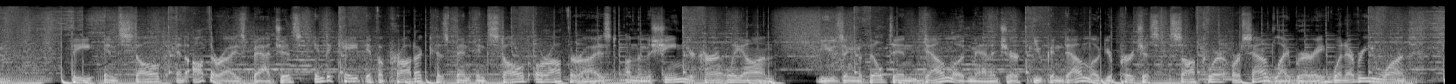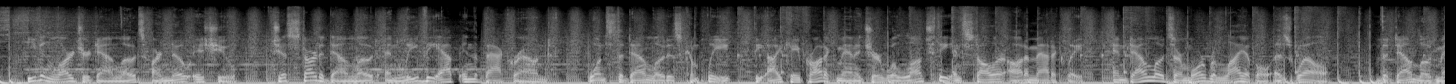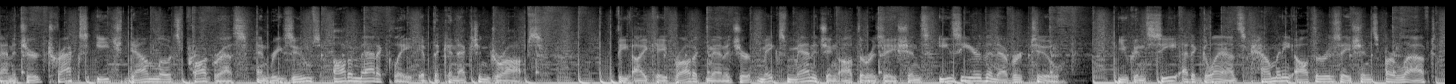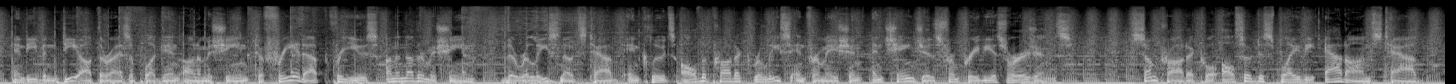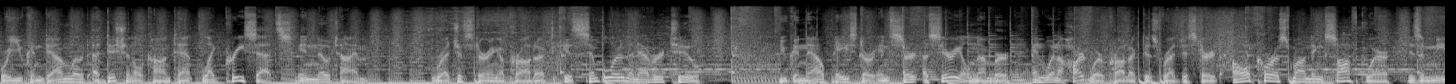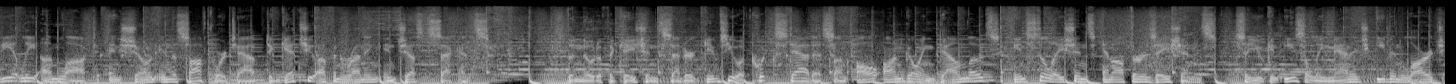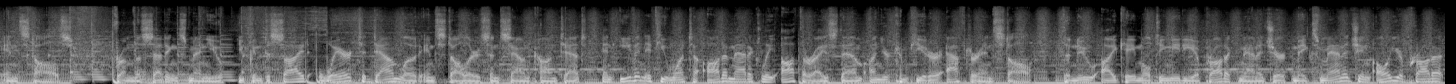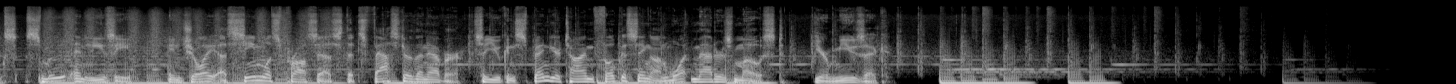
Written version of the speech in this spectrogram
The Installed and Authorized badges indicate if a product has been installed or authorized on the machine you're currently on. Using the built-in Download Manager, you can download your purchased software or sound library whenever you want. Even larger downloads are no issue. Just start a download and leave the app in the background. Once the download is complete, the IK Product Manager will launch the installer automatically, and downloads are more reliable as well. The Download Manager tracks each download's progress and resumes automatically if the connection drops. The IK Product Manager makes managing authorizations easier than ever too. You can see at a glance how many authorizations are left and even deauthorize a plugin on a machine to free it up for use on another machine. The Release Notes tab includes all the product release information and changes from previous versions. Some product will also display the Add-ons tab, where you can download additional content like presets in no time. Registering a product is simpler than ever too. You can now paste or insert a serial number, and when a hardware product is registered, all corresponding software is immediately unlocked and shown in the Software tab to get you up and running in just seconds. The Notification Center gives you a quick status on all ongoing downloads, installations, and authorizations, so you can easily manage even large installs. From the Settings menu, you can decide where to download installers and sound content, and even if you want to automatically authorize them on your computer after install. The new IK Multimedia Product Manager makes managing all your products smooth and easy. Enjoy a seamless process that's faster than ever, so you can spend your time focusing on what matters most your music.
